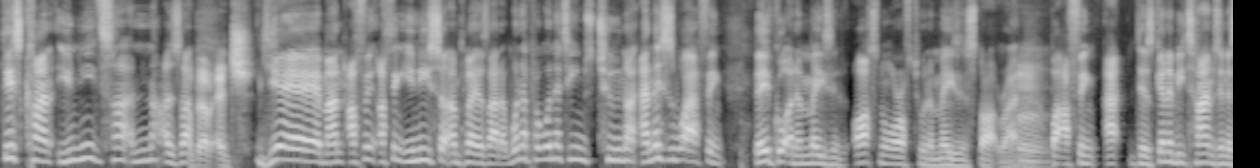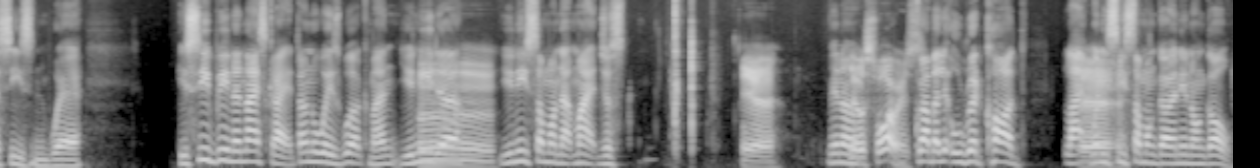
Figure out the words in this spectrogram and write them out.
this kind, you need certain nutters like. A bit of edge. Yeah, man. I think I think you need certain players like that. When a when a team's two nine, and this is why I think they've got an amazing. Arsenal are off to an amazing start, right? Mm. But I think at, there's going to be times in a season where you see being a nice guy, it don't always work, man. You need Mm. a you need someone that might just Yeah. you know Little Suarez. grab a little red card, like when Yeah. you see someone going in on goal.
